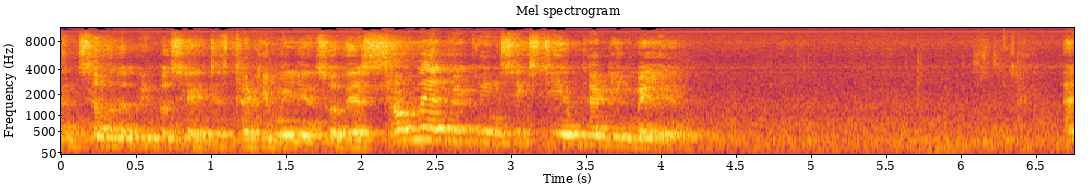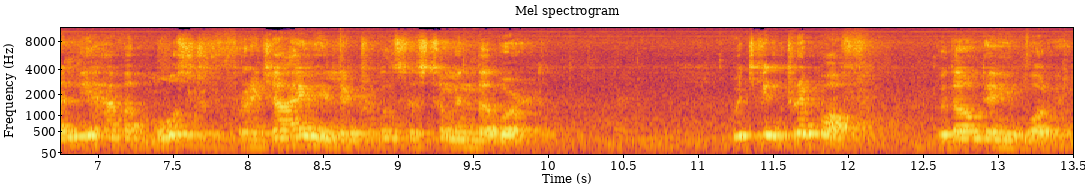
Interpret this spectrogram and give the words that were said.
and some of the people say it is 30 million. So we're somewhere between 60 and 30 million. And we have a most fragile electrical system in the world, which can trip off without any warning.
